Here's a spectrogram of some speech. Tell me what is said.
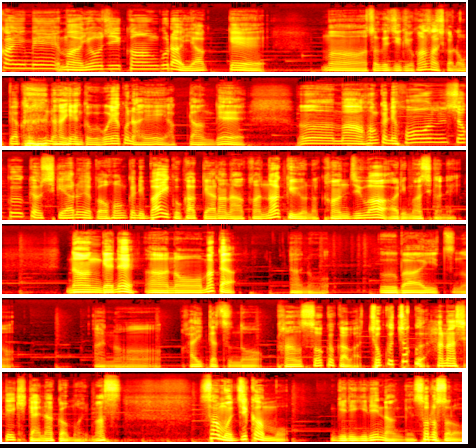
回目まあ4時間ぐらいやっけまあそれで時給換算しか600 何円とか500何円やったんでうんまあ本当に本職としてやるんやから本当にバイクかってやらなあかんなっていうような感じはありましたね。なんでねあのまたあのウーバーイーツのあの配達の感想とかはちょくちょく話していきたいなと思います。さあもう時間もギリギリなんでそろそろ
